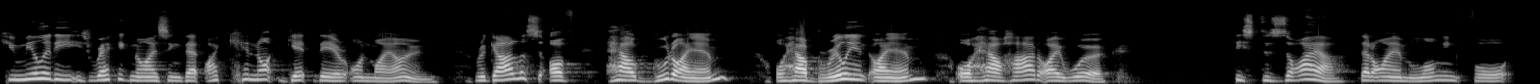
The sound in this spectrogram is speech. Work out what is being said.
Humility is recognizing that I cannot get there on my own, regardless of how good I am, or how brilliant I am, or how hard I work. This desire that I am longing for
